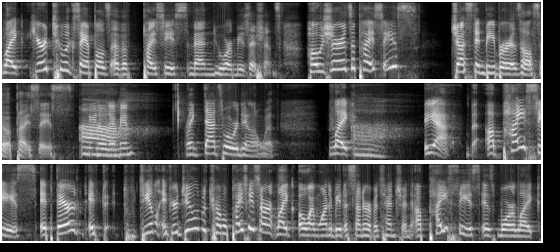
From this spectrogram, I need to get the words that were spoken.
Like, here are two examples of a Pisces men who are musicians. Hozier is a Pisces. Justin Bieber is also a Pisces. You know what I Ah. mean? Like that's what we're dealing with. Like yeah, a Pisces, if they're if dealing if you're dealing with trouble, Pisces aren't like, "Oh, I want to be the center of attention." A Pisces is more like,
